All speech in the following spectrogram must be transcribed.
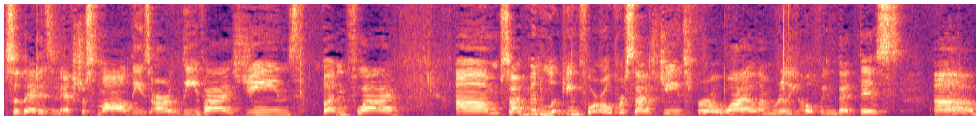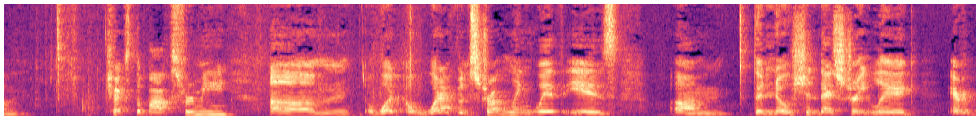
so that it's an extra small these are Levi's jeans button fly um, so I've been looking for oversized jeans for a while I'm really hoping that this um, checks the box for me um, what what I've been struggling with is um, the notion that straight leg. Every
